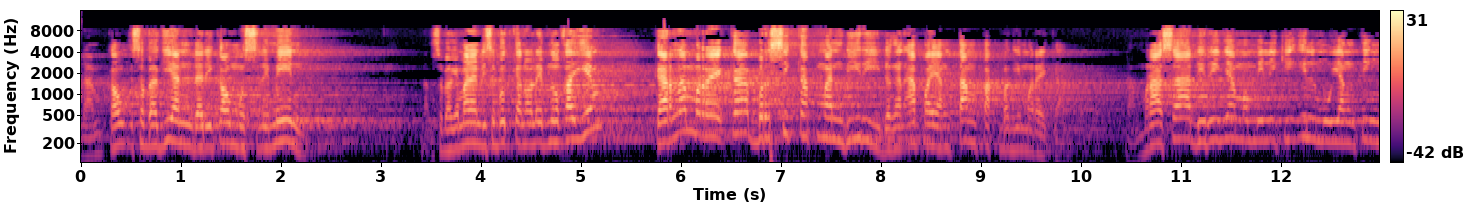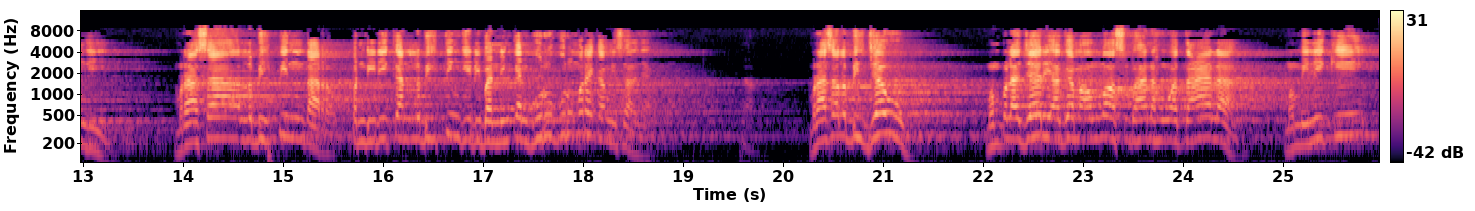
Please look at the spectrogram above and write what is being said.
nah, kaum sebagian dari kaum muslimin. Nah, sebagaimana yang disebutkan oleh Ibnu Qayyim karena mereka bersikap mandiri dengan apa yang tampak bagi mereka merasa dirinya memiliki ilmu yang tinggi, merasa lebih pintar, pendidikan lebih tinggi dibandingkan guru-guru mereka misalnya. Nah, merasa lebih jauh mempelajari agama Allah Subhanahu wa taala, memiliki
